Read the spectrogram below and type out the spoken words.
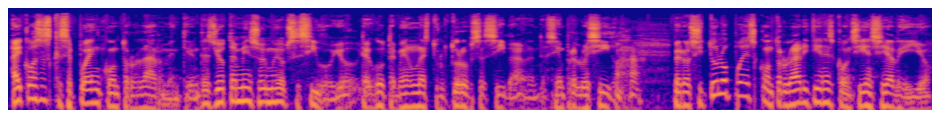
hay cosas que se pueden controlar, ¿me entiendes? Yo también soy muy obsesivo. Yo tengo también una estructura obsesiva, siempre lo he sido. Pero si tú lo puedes controlar y tienes conciencia de ello,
